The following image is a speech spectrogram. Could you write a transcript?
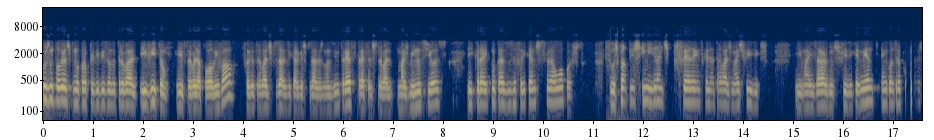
os nepaleses, uma própria divisão do trabalho, evitam ir trabalhar para o olival, fazer trabalhos pesados e cargas pesadas não nos interessa, interessa-lhes trabalho mais minucioso e creio que no caso dos africanos será o oposto. São os próprios imigrantes preferem, se calhar, trabalhos mais físicos e mais árduos fisicamente, em contraponto às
